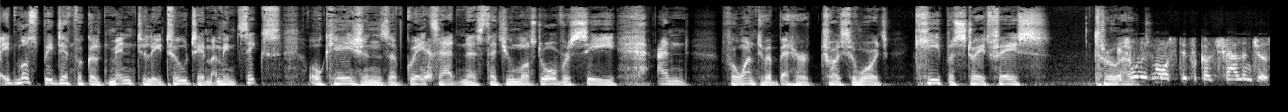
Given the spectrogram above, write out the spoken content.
It must be difficult mentally too, Tim. I mean, six occasions of great Yes. sadness that you must oversee and, for want of a better choice of words, keep a straight face through. It's one of the most difficult challenges.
